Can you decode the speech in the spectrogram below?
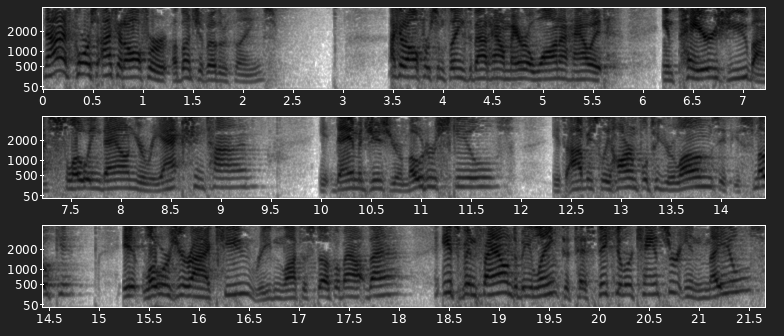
Now, of course, I could offer a bunch of other things. I could offer some things about how marijuana, how it impairs you by slowing down your reaction time. It damages your motor skills. It's obviously harmful to your lungs if you smoke it. It lowers your IQ, reading lots of stuff about that. It's been found to be linked to testicular cancer in males.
